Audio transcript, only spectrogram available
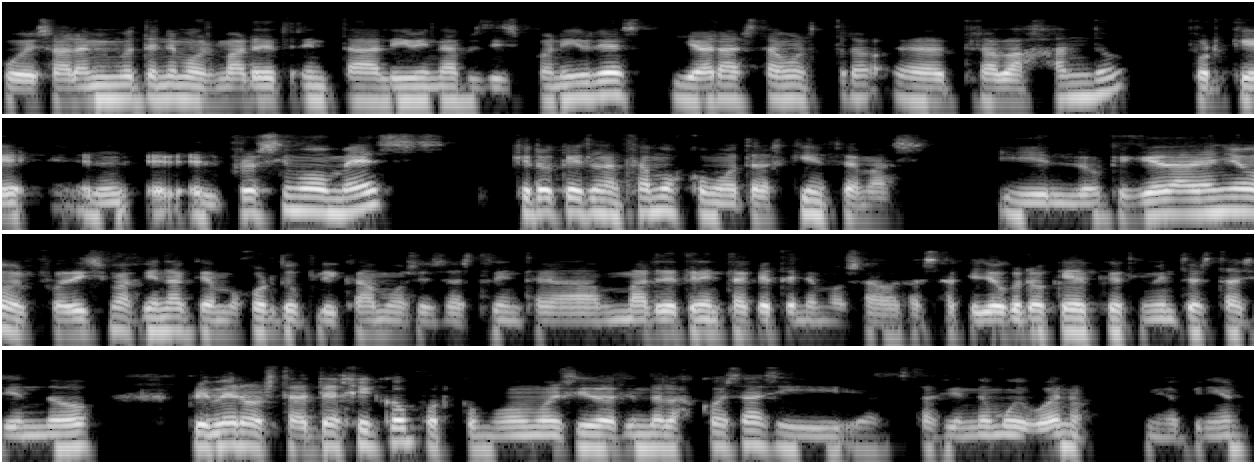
Pues ahora mismo tenemos más de 30 Living Apps disponibles y ahora estamos eh, trabajando porque el, próximo mes creo que lanzamos como otras 15 más. Y lo que queda de año, os podéis imaginar que a lo mejor duplicamos esas 30, más de 30 que tenemos ahora. O sea que yo creo que el crecimiento está siendo, primero, estratégico por cómo hemos ido haciendo las cosas y está siendo muy bueno, en mi opinión.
